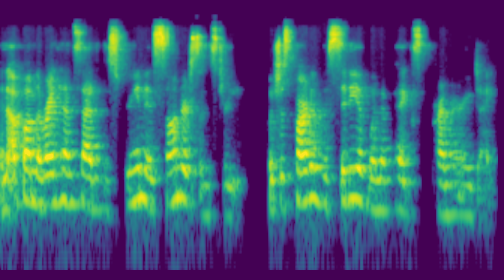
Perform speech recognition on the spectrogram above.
And up on the right-hand side of the screen is Saunderson Street, which is part of the city of Winnipeg's primary dike.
